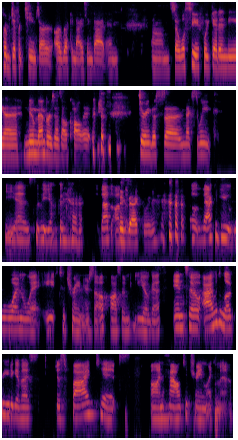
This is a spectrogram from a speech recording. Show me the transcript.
from different teams are are recognizing that and um, so we'll see if we get any uh, new members as i'll call it during this uh, next week yes the yoga That's awesome. Exactly. so that could be one way to train yourself. Awesome yoga. And so I would love for you to give us just five tips on how to train like a Mav.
